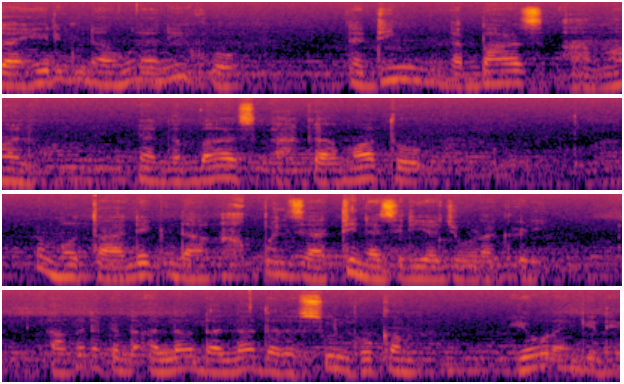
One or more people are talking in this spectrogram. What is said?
ظاهري ګناهونه نه خو د دین د بعض اعمال یا د بعض احکاماتو متعلق د خپل ذاتی نظریه جوړه کړي هغه لکه د الله د الله د رسول حکم یو رنګ دی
